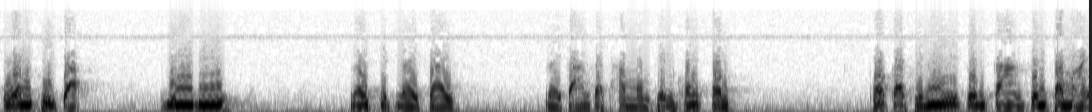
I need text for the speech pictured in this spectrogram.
ควรที่จะยินดีในจิตในใจ ในการกระทำบำเพ็ญของตน เพราะกระถินนี้เป็นการเป็นสมัย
